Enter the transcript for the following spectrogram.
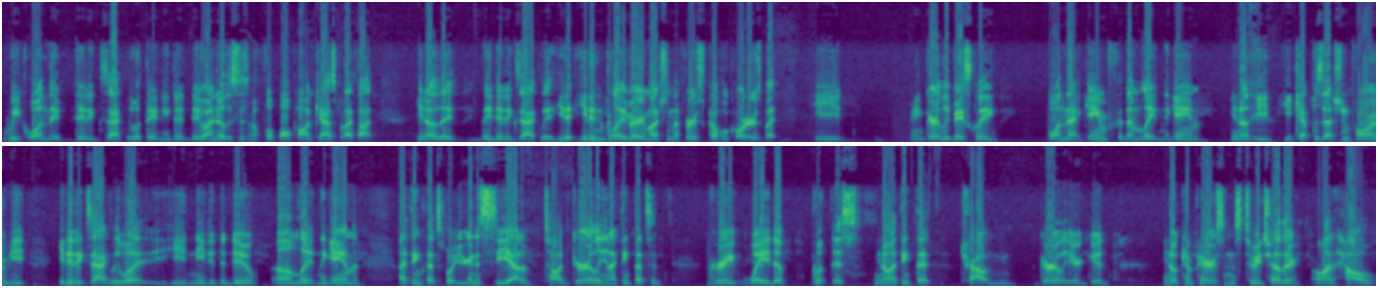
week one they did exactly what they needed to do. I know this isn't a football podcast, but I thought you know they they did exactly. He did, he didn't play very much in the first couple quarters, but he, I mean, Gurley basically won that game for them late in the game. You know, he he kept possession for him. He he did exactly what he needed to do um, late in the game, and I think that's what you're going to see out of Todd Gurley. And I think that's a great way to put this. You know, I think that Trout and Gurley are good you know comparisons to each other on how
